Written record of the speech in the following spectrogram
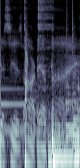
This is RFI.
